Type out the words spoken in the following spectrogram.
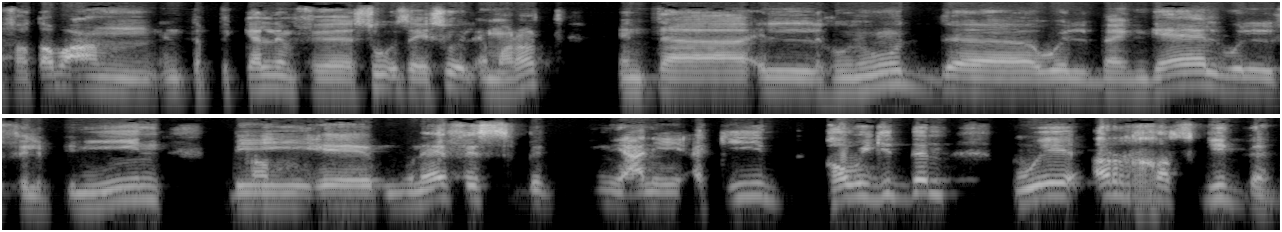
فطبعا انت بتتكلم في سوق زي سوق الإمارات. انت الهنود والبنجال والفلبينيين بي- منافس يعني أكيد قوي جدا وأرخص جدا.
